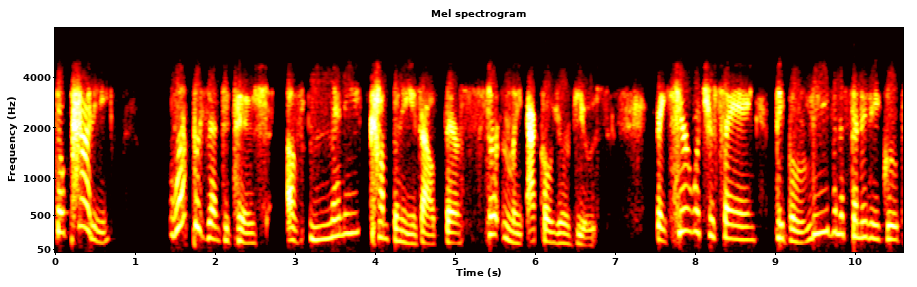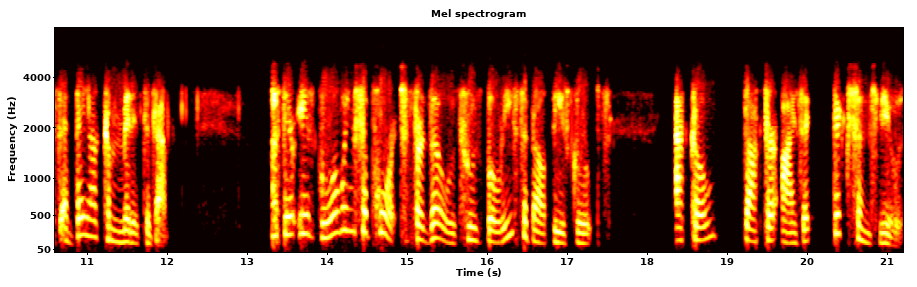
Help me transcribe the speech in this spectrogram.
So, Patty, representatives of many companies out there certainly echo your views. They hear what you're saying, they believe in affinity groups, and they are committed to them. But there is growing support for those whose beliefs about these groups echo Dr. Isaac Dixon's views.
